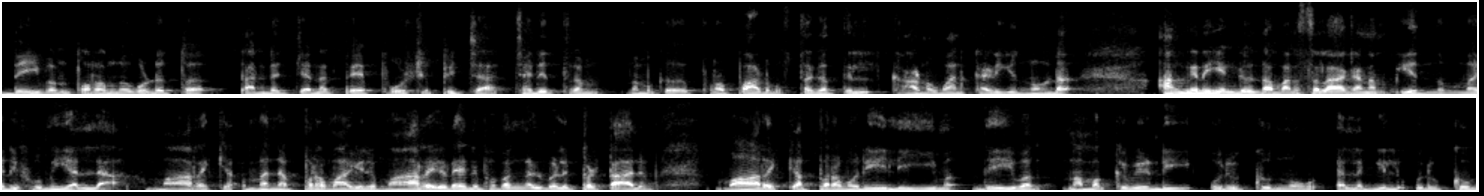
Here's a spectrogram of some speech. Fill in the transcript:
ദൈവം തുറന്നു കൊടുത്ത് തന്റെ ജനത്തെ പോഷിപ്പിച്ച ചരിത്രം നമുക്ക് പുറപ്പാട് പുസ്തകത്തിൽ കാണുവാൻ കഴിയുന്നുണ്ട്. അങ്ങനെയെങ്കിൽ നാം മനസ്സിലാകണം എന്നും മരുഭൂമിയല്ല. മാറയ്ക്ക് മനപ്പുറമായ ഒരു മാറയുടെ അനുഭവങ്ങൾ വെളിപ്പെട്ടാലും മാറയ്ക്കപ്പുറം ഒരു എലിയും ദൈവം നമുക്ക് വേണ്ടി ഒരുക്കുന്നു അല്ലെങ്കിൽ ഒരുക്കും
